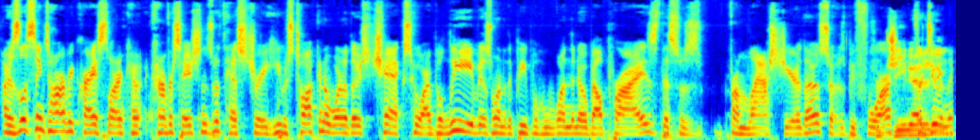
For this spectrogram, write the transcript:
I was listening to Harvey Kreisler in Conversations with History. He was talking to one of those chicks who I believe is one of the people who won the Nobel Prize. This was from last year though, so it was before. For gene editing? For doing the,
